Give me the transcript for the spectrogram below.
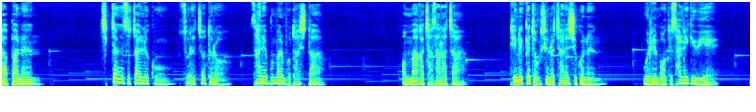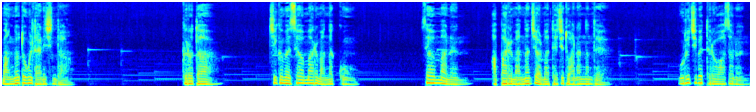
아빠는 직장에서 잘리고 술에 쪄들어 사리 분별 못 하시다. 엄마가 자살하자 뒤늦게 정신을 차리시고는 우리를 먹여 살리기 위해 막노동을 다니신다. 그러다 지금의 새엄마를 만났고 새엄마는 아빠를 만난 지 얼마 되지도 않았는데 우리 집에 들어와서는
